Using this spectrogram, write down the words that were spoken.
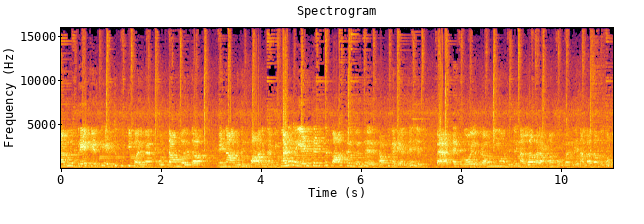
நடுவில் பிரேக் எடுத்து எடுத்து குத்தி பாருங்க. ஒட்டாமல் வருதா? என்ன ஆகுதுன்னு பாருங்க. Because நடுவில் எடுத்து எடுத்து பார்க்கறது வந்து தப்பு கிடையாது. பேட்டருக்கோ இல்லை ப்ரௌனியோ வந்துட்டு நல்லா வராமலாம் போகாது. நல்லா தான் வரும்.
